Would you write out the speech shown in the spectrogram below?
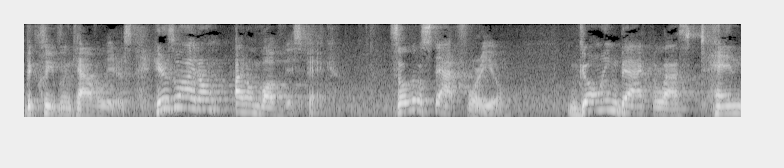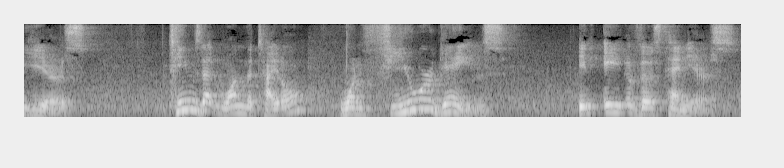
the Cleveland Cavaliers. Here's why I don't, I don't love this pick. So a little stat for you. Going back the last 10 years, teams that won the title won fewer games in eight of those 10 years.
